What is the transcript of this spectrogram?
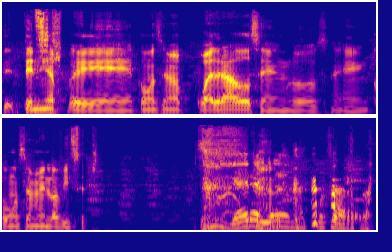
Te- Tenía, eh, ¿cómo se llama? Cuadrados en los, en, ¿cómo se llama? En los bíceps. Sí, ya era ya una cosa ra-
